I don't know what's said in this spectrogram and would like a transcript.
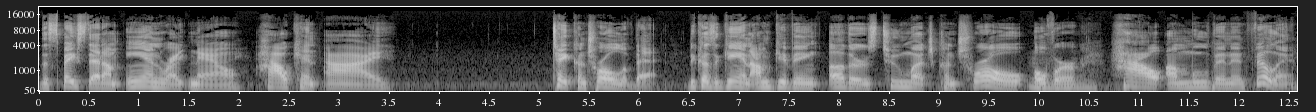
the space that I'm in right now. How can I take control of that because again i'm giving others too much control over mm-hmm. how i'm moving and feeling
